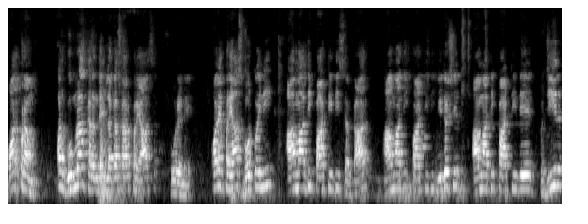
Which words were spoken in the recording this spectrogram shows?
ਔਰ ਭਰਮ ਔਰ ਗੁੰਮਰਾਹ ਕਰਨ ਦੇ ਲਗਾਤਾਰ ਪ੍ਰਯਾਸ ਹੋ ਰਹੇ ਨੇ। ਔਰ ਇਹ ਪ੍ਰਯਾਸ ਹੋਰ ਕੋਈ ਨਹੀਂ, ਆਮ ਆਦਮੀ ਪਾਰਟੀ ਦੀ ਸਰਕਾਰ, ਆਮ ਆਦਮੀ ਪਾਰਟੀ ਦੀ ਲੀਡਰਸ਼ਿਪ ਆਮ ਆਦਮੀ ਪਾਰਟੀ ਦੇ ਵਜ਼ੀਰ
